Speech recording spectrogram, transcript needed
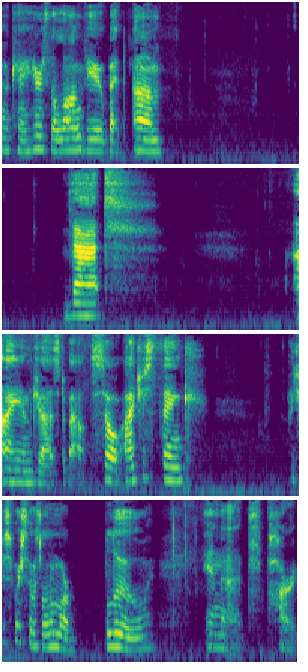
Okay, here's the long view, but um, that I am jazzed about. So I just think, I just wish there was a little more blue in that part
